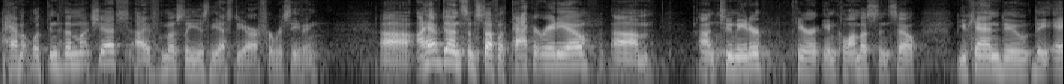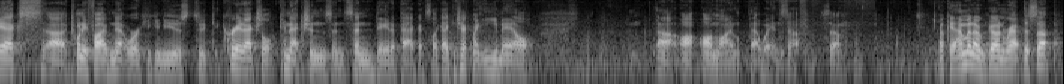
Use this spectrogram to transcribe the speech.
I haven't looked into them much yet. I've mostly used the SDR for receiving. Uh, I have done some stuff with packet radio um, on 2 meter here in Columbus, and so you can do the AX25 uh, network you can use to create actual connections and send data packets. Like I can check my email uh, online that way and stuff. So, okay, I'm going to go and wrap this up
